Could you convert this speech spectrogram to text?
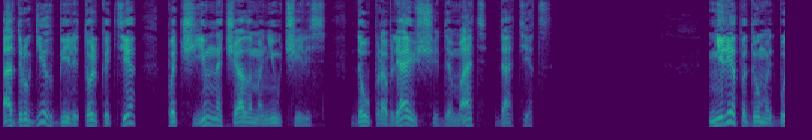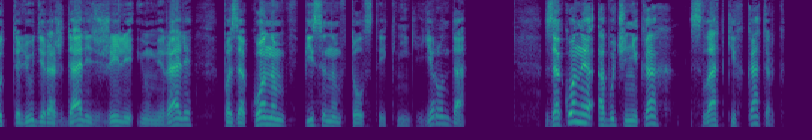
а других били только те, под чьим началом они учились, да управляющий, да мать, да отец. Нелепо думать, будто люди рождались, жили и умирали по законам, вписанным в толстые книги. Ерунда. Законы об учениках сладких каторг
